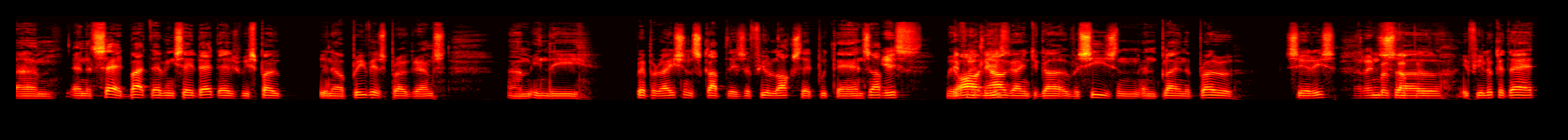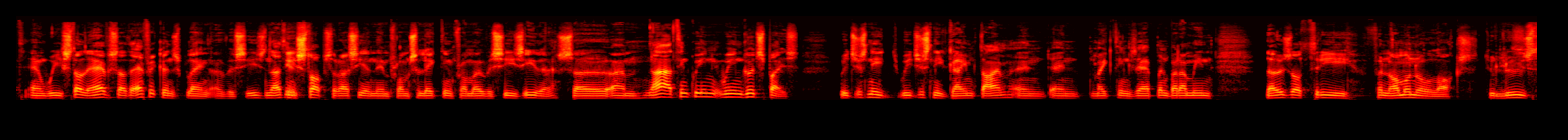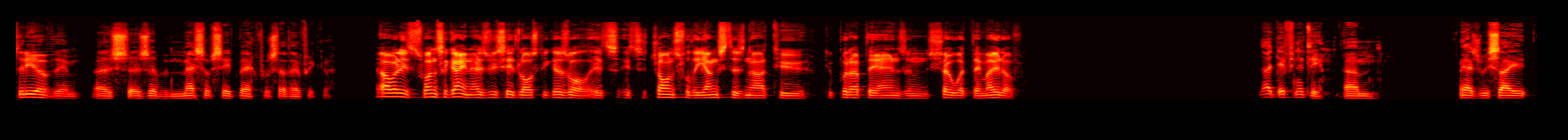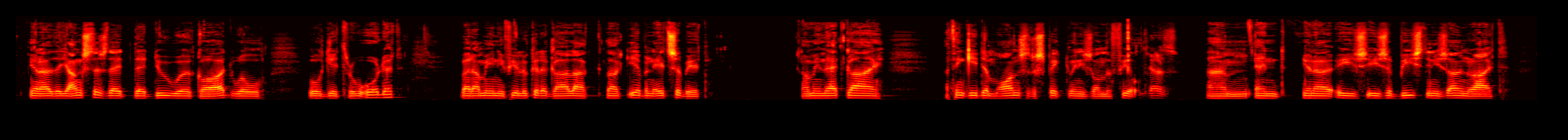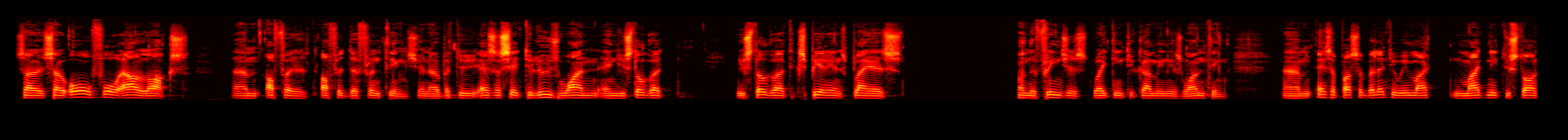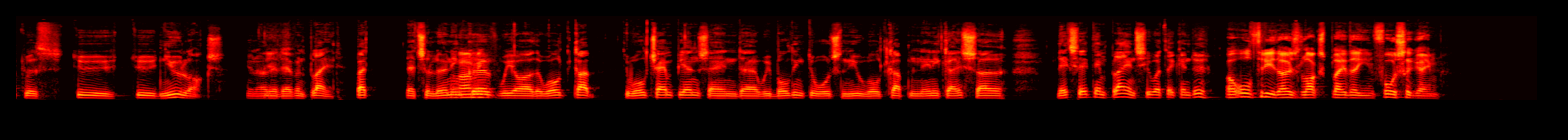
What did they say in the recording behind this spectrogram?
Um, and it's sad. But having said that, as we spoke in our previous programs, um, in the preparations cup, there's a few locks that put their hands up. Yes. We are now is. going to go overseas and, and play in the pro series. The Rainbow so Cup. if you look at that, and we still have South Africans playing overseas, nothing yes. stops Rassie and them from selecting from overseas either. So um, no, I think we we're in good space. We just need we just need game time and, and make things happen. But I mean, those are three phenomenal locks. To lose three of them is, is a massive setback for South Africa. Oh, but it's once again, as we said last week as well, it's it's a chance for the youngsters now to, to put up their hands and show what they're made of. No, definitely. Um, as we say, you know, the youngsters that, that do work hard will will get rewarded. But I mean, if you look at a guy like like Eben Etzebeth, I mean that guy, I think he demands respect when he's on the field. He does. Um, and you know he's he's a beast in his own right. So so all four our locks um, offer offer different things, you know. But to, as I said, to lose one and you still got you still got experienced players on the fringes waiting to come in is one thing. Um, there's a possibility we might might need to start with two two new locks, you know, yes. that haven't played. But that's a learning well, curve. I mean, we are the World Cup, the world champions, and uh, we're building towards the new World Cup in any case. So let's let them play and see what they can do. Well, all three of those locks play the enforcer game.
